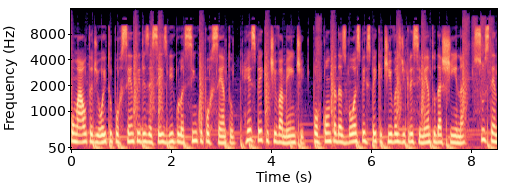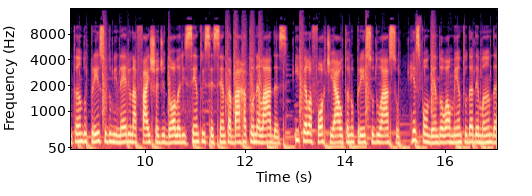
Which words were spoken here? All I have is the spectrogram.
com alta de 8% e 16,5%, respectivamente, por conta das boas perspectivas de crescimento da China, sustentando o preço do minério na faixa de dólares 160 toneladas, e pela forte alta no preço do aço, respondendo ao aumento da demanda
